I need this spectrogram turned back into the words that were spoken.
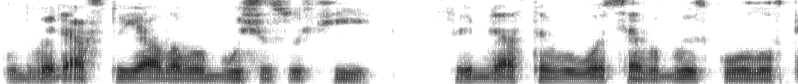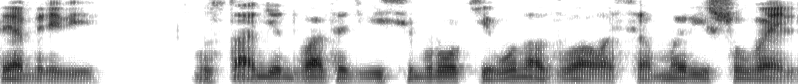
У дверях стояла бабуся Софі. Сріблясте волосся виблискувало в темряві. Останні 28 років вона звалася Марі Шовель.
